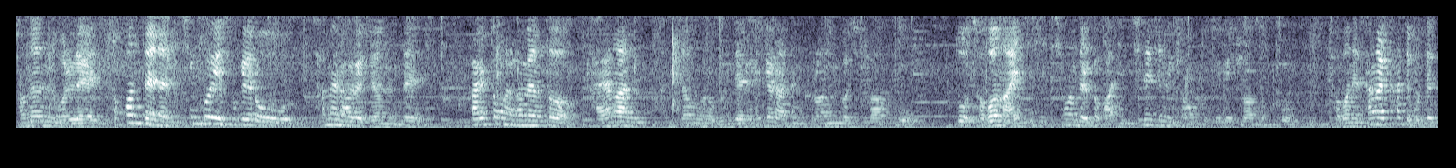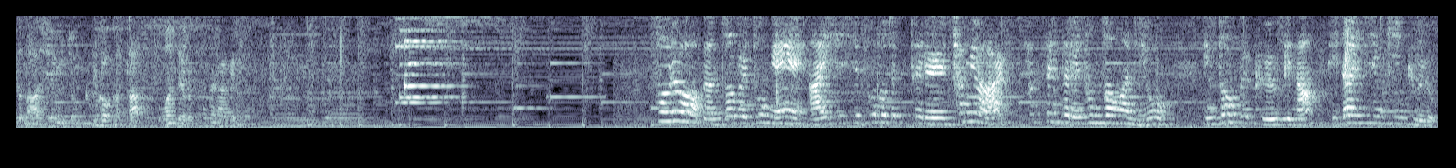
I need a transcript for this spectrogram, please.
저는 원래 첫 번째는 친구의 소개로 참여를 하게 되었는데 활동을 하면서 다양한 관점으로 문제를 해결하는 그런 것이 좋았고 또 저번 ICC 팀원들과 많이 친해지는 경험도 되게 좋았었고 저번에 상을 타지 못했던 아쉬움이 좀 큰 것 같아 두 번째로 참여를 하게 되었습니다. 서류와 면접을 통해 ICC 프로젝트를 참여할 학생들을 선정한 이후 인터뷰 교육이나 디자인 싱킹 교육,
